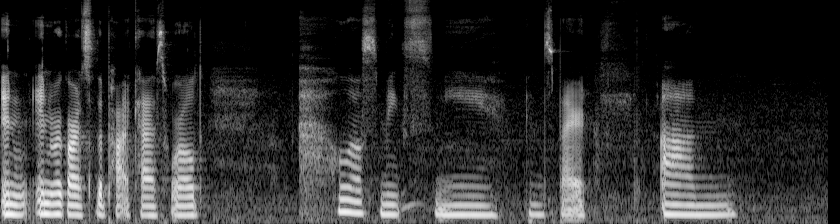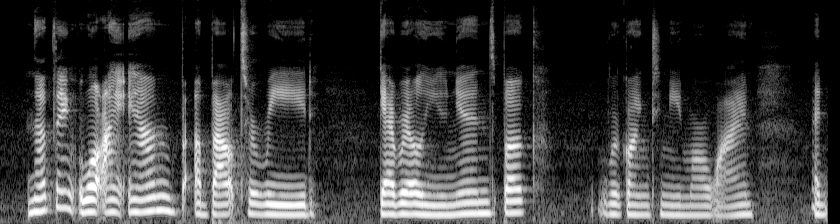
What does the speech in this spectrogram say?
In in regards to the podcast world, who else makes me inspired? Um, nothing. Well, I am about to read Gabrielle Union's book. We're going to need more wine. I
